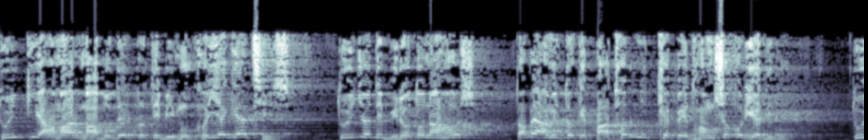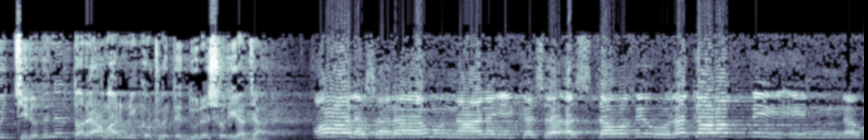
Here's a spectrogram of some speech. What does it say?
তুই কি আমার মাবুদের প্রতি বিমুখ হইয়া গিয়াছিস তুই যদি বিরত না হোস তবে আমি তোকে পাথর নিক্ষেপে ধ্বংস করিয়া দিব তুই চিরদিনের তরে আমার নিকট হইতে দূরে সরিয়া যা قال سلام عليك سأستغفر لك ربي إنه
